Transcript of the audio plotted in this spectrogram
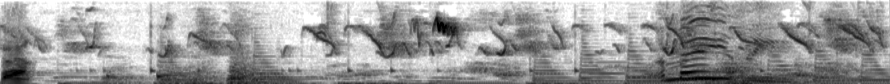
Bonk. Amazing!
